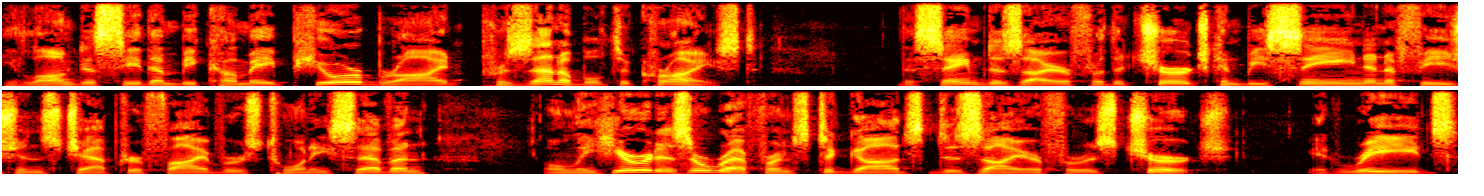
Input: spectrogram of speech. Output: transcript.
he longed to see them become a pure bride presentable to Christ. The same desire for the church can be seen in Ephesians chapter 5 verse 27, only here it is a reference to God's desire for his church. It reads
